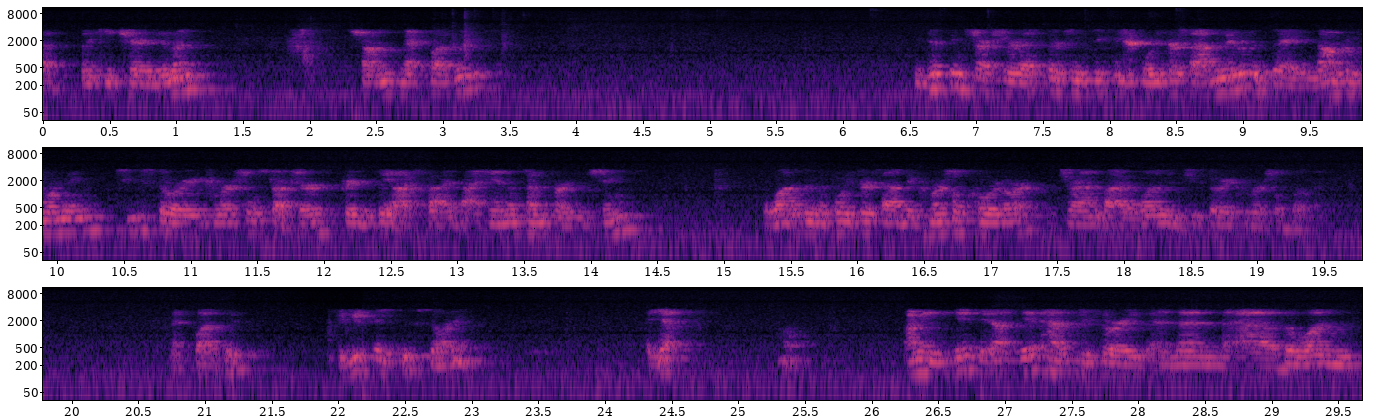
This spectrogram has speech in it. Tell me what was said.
Uh, Thank you, Chair Newman. Sean, next slide, please. Existing structure at thirteen sixty Forty-first Avenue is a non-conforming two-story commercial structure previously occupied by Home Furnishings. The lot is in the Forty-first Avenue commercial corridor, surrounded by one and two-story commercial building. Next slide, please. Did you say two-story? Yes. I mean, it, it- it has two stories, and then, uh, the one,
